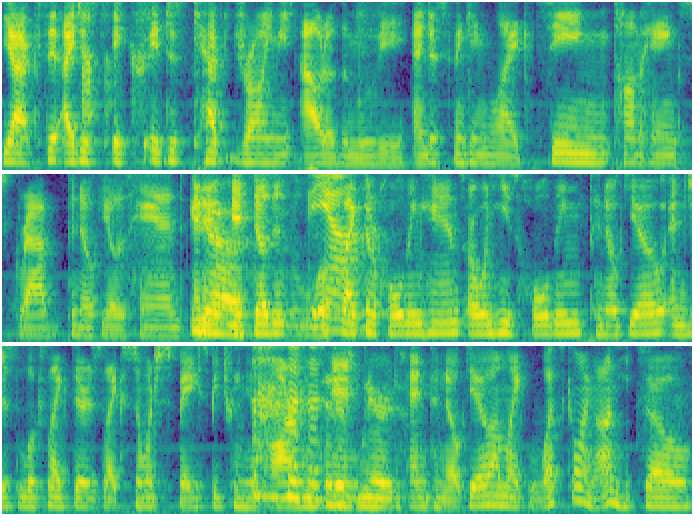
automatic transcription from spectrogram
Yeah, because it, I just it it just kept drawing me out of the movie and just thinking like seeing Tom Hanks grab Pinocchio's hand and Yeah. it, it doesn't look Yeah. like they're holding hands or when he's holding Pinocchio and it just looks like there's like so much space between his arms It and is weird. and Pinocchio. I'm like, what's going on? Here? So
